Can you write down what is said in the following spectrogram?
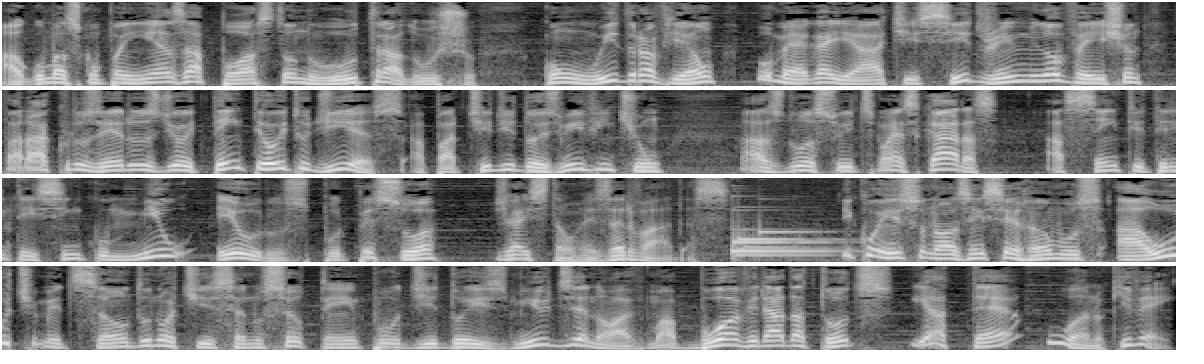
Algumas companhias apostam no ultraluxo. Com o hidroavião, o mega iate Sea Dream Innovation fará cruzeiros de 88 dias a partir de 2021. As duas suítes mais caras, a 135 mil euros por pessoa, já estão reservadas. E com isso nós encerramos a última edição do Notícia no seu tempo de 2019. Uma boa virada a todos e até o ano que vem.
